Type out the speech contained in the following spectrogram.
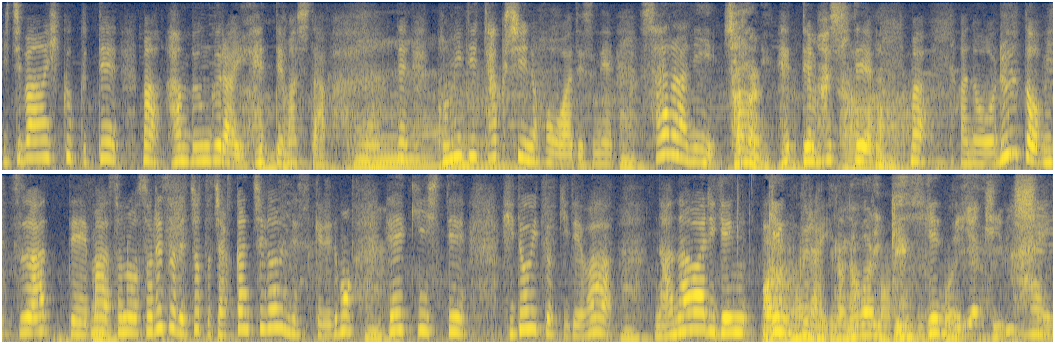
一番低くて、まあ、半分ぐらい減ってました。でコミュニティタクシーの方はですねうん。さらにさらに、減ってましてうん。まあ、あのルート3つあって、まあ、そのそれぞれちょっと若干違うんですけれどもうん。平均してひどい時ではうん。7割減減ぐらい。7割減。減。でいや厳しいね、はい。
